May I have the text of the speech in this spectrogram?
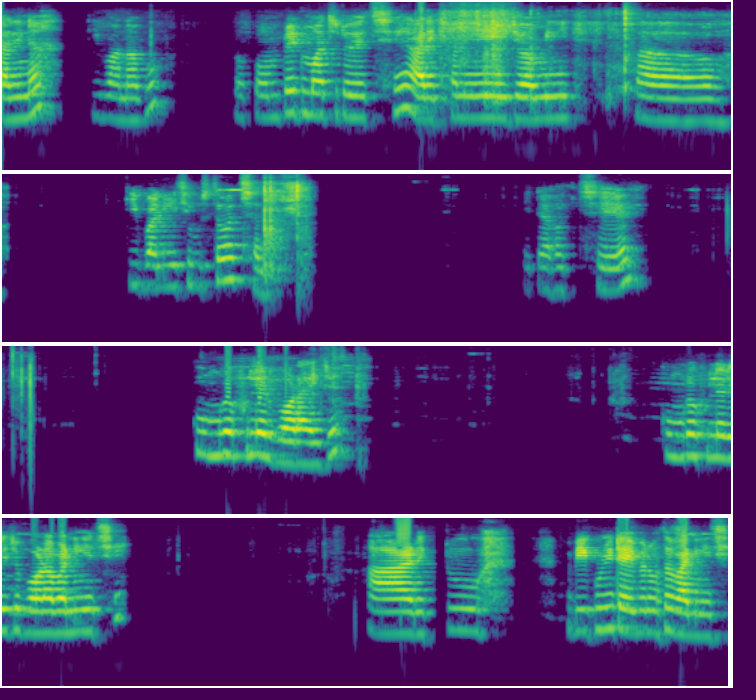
জানি না কি বানাবো। তো পমপ্লেট মাছ রয়েছে, আর এখানে এই যে আমি কি বানিয়েছি বুঝতে পারছেন? এটা হচ্ছে কুমড়ো ফুলের বড়া, এই যে। কুমড়ো ফুলের এই যে বড়া বানিয়েছি। আর একটু বেগুনি টাইপের মতো বানিয়েছি।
